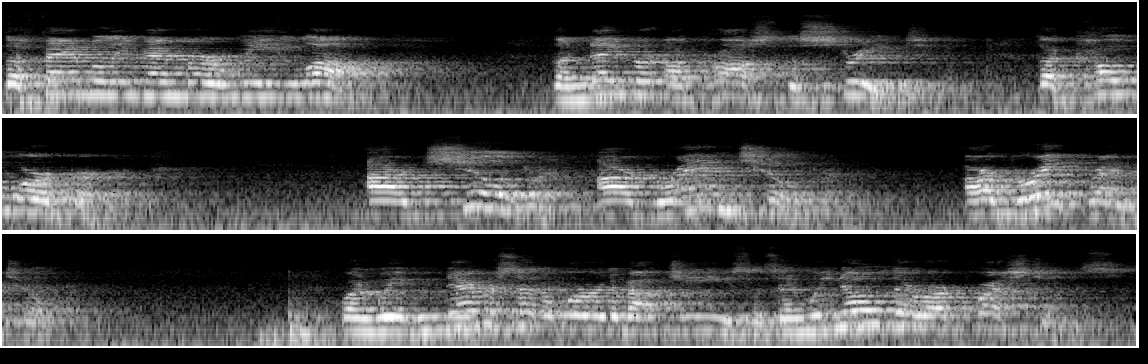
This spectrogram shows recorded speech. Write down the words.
the family member we love, the neighbor across the street, the co worker, our children, our grandchildren, our great grandchildren, when we've never said a word about Jesus and we know there are questions,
